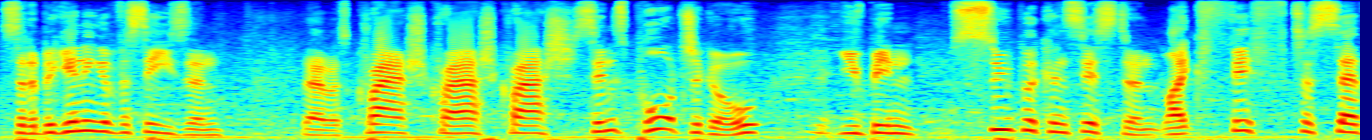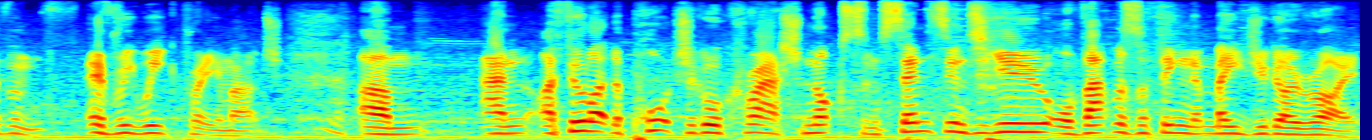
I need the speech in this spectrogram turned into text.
So, the beginning of the season, there was crash, crash, crash. Since Portugal, you've been super consistent, like fifth to seventh every week, pretty much. Um, and I feel like the Portugal crash knocked some sense into you, or that was the thing that made you go right.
